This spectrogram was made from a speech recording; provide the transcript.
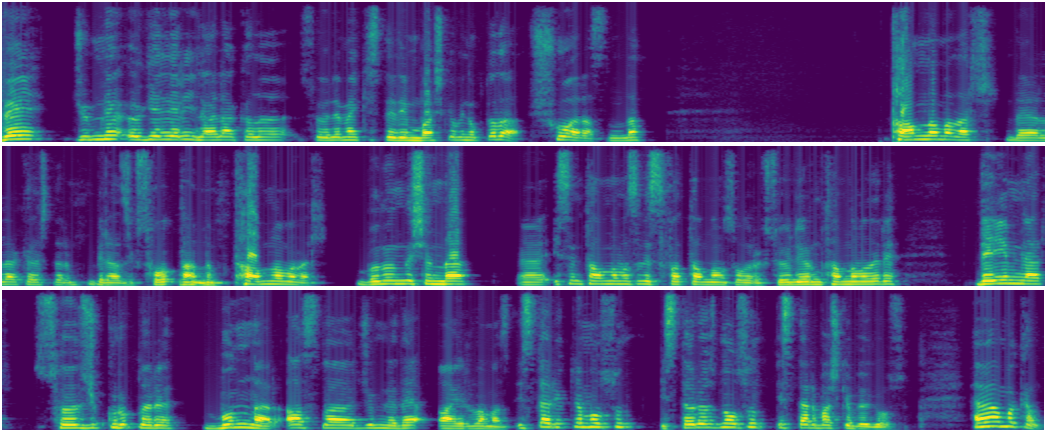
Ve cümle ögeleriyle alakalı söylemek istediğim başka bir nokta da şu arasında. Tamlamalar değerli arkadaşlarım birazcık soğuklandım. Tamlamalar. Bunun dışında e, isim tamlaması ve sıfat tamlaması olarak söylüyorum tamlamaları. Deyimler, sözcük grupları bunlar asla cümlede ayrılamaz. İster yüklem olsun, ister özne olsun, ister başka bölge olsun. Hemen bakalım.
